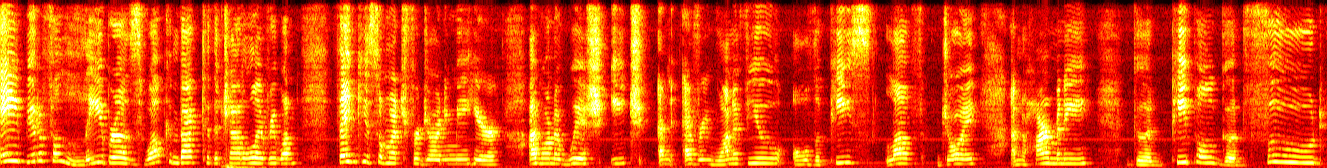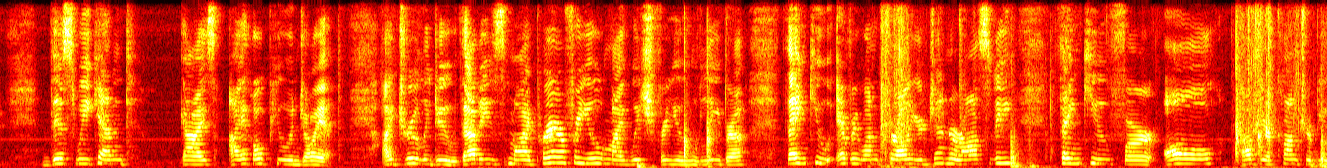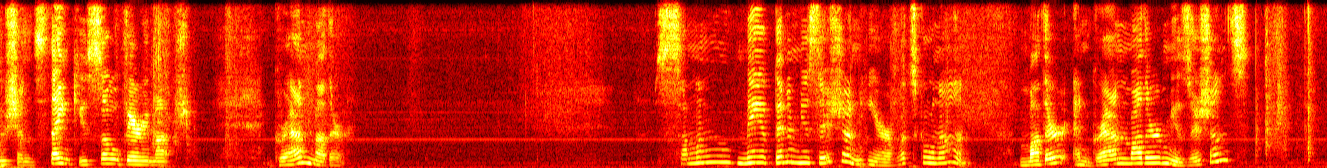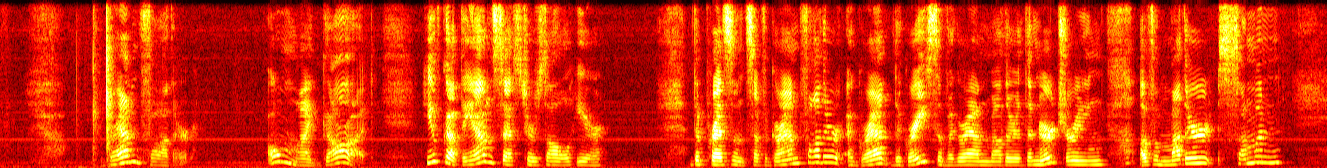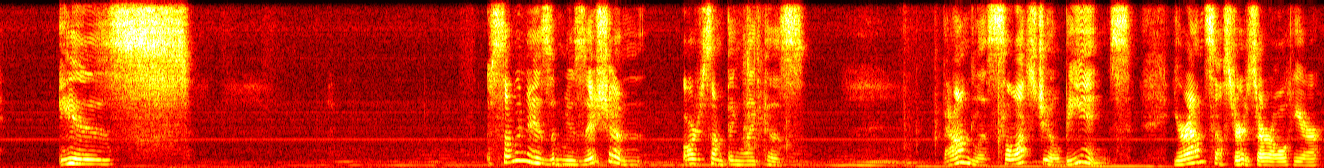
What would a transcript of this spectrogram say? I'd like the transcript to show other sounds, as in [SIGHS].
Hey, beautiful Libras. Welcome back to the channel, everyone. Thank you so much for joining me here. I want to wish each and every one of you all the peace, love, joy, and harmony, good people, good food this weekend. Guys, I hope you enjoy it. I truly do. That is my prayer for you, my wish for you, Libra. Thank you, everyone, for all your generosity. Thank you for all of your contributions. Thank you so very much. Grandmother. Someone may have been a musician here. What's going on? Mother and grandmother musicians? Grandfather. Oh my God. You've got the ancestors all here the presence of a grandfather, a grand, the grace of a grandmother, the nurturing of a mother. Someone is someone is a musician or something like this. Boundless celestial beings. Your ancestors are all here.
